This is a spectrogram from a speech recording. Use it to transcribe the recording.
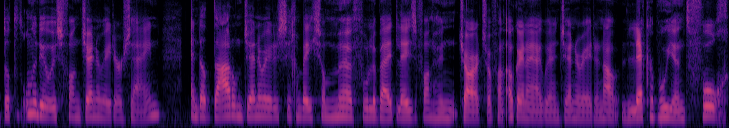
dat het onderdeel is van generator zijn. En dat daarom generators zich een beetje zo me voelen bij het lezen van hun chart. Zo van, oké, nou ja, ik ben een generator. Nou, lekker boeiend. Volg,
